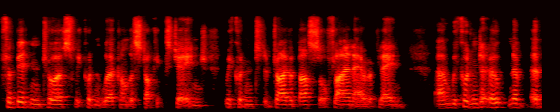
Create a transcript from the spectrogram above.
forbidden to us. We couldn't work on the stock exchange. We couldn't drive a bus or fly an aeroplane. Um, we couldn't open a, a,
